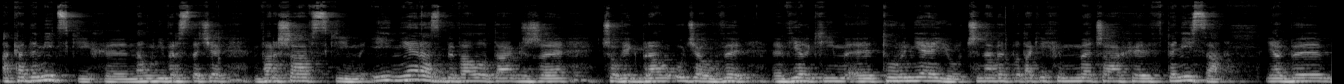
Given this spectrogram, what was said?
akademickich na Uniwersytecie Warszawskim? I nieraz bywało tak, że człowiek brał udział w wielkim turnieju, czy nawet po takich meczach w tenisa, jakby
